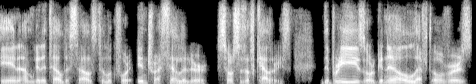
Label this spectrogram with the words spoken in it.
and I'm going to tell the cells to look for intracellular sources of calories, debris, organelle, leftovers.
